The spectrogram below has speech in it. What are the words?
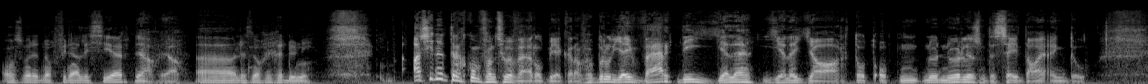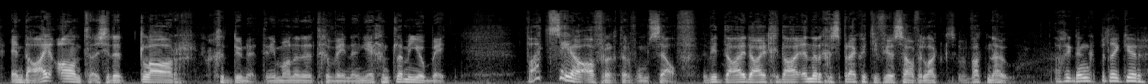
ons moet dit nog finaliseer. Ja, ja. Uh dis nog nie gedoen nie. As jy nou terugkom van so 'n wêreldbeker af, ek bedoel jy werk die hele hele jaar tot op no noordloos om te sê daai einddoel. En daai aand as jy dit klaar gedoen het en die man het dit gewen en jy gaan klim in jou bed. Wat sê 'n afrigter vir homself? Jy weet daai daai daai innere gesprek wat jy vir jouself het, like, wat nou? Ag ek dink baie keer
